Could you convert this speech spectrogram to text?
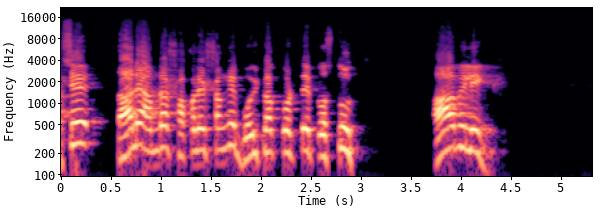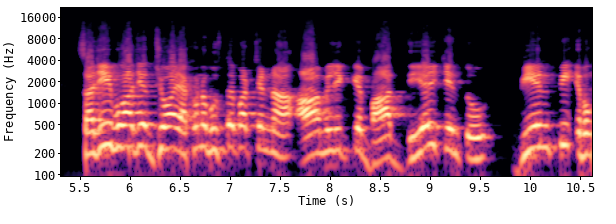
আসে, তাহলে আমরা সকলের সঙ্গে বৈঠক করতে প্রস্তুত। আওয়ামী লীগ। সাজিব ওয়াজেদ জয় এখনও বুঝতে পারছেন না, আওয়ামী লীগকে বাদ দিয়েই কিন্তু বিএনপি এবং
